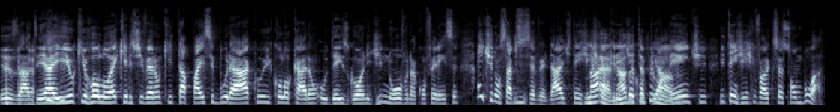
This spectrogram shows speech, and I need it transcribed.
Exato. E aí o que rolou é que eles tiveram que tapar esse buraco e colocaram o Days Gone de novo na conferência. A gente não sabe se isso é verdade, tem gente não, que é, acredita piamente e tem gente que fala que isso é só um boato.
